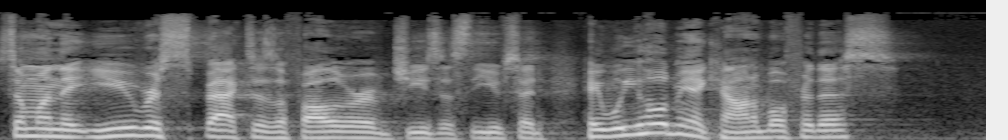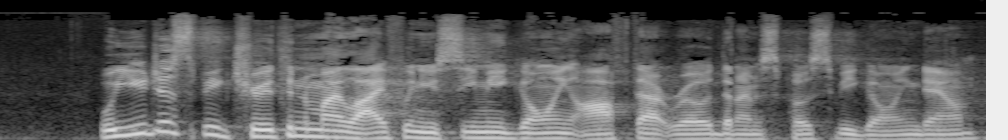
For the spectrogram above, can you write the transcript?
Someone that you respect as a follower of Jesus, that you've said, hey, will you hold me accountable for this? Will you just speak truth into my life when you see me going off that road that I'm supposed to be going down?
